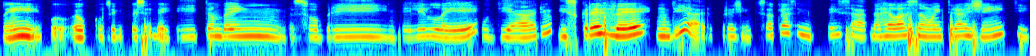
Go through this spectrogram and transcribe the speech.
tempo, eu consegui perceber. E também sobre ele ler o diário e escrever um diário pra gente. Só que assim, pensar na relação entre a gente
